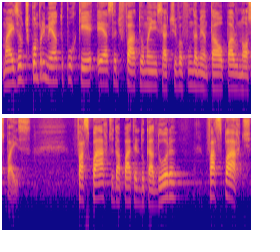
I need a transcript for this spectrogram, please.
mas eu te cumprimento porque essa, de fato, é uma iniciativa fundamental para o nosso país faz parte da pátria educadora, faz parte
